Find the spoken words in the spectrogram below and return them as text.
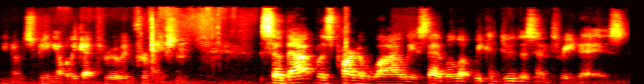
you know just being able to get through information so that was part of why we said, well, look, we can do this in three days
